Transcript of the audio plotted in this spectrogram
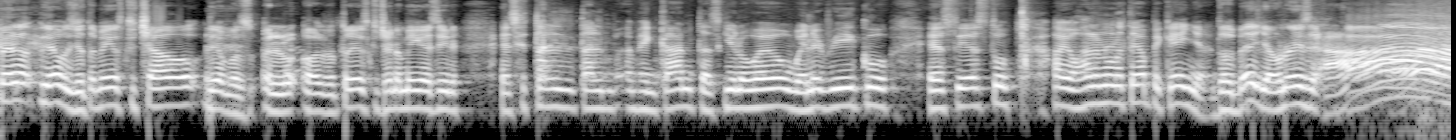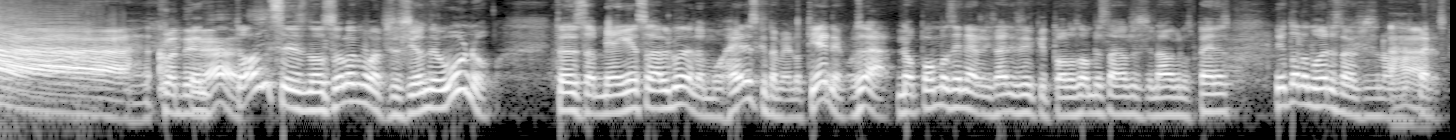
Pero, digamos, yo también he escuchado, digamos, el, el otro día escuché a una amiga decir, es que tal, tal, me encanta, es que yo lo veo, huele rico, esto y esto, ay, ojalá no la tenga pequeña. Entonces, ve, ya uno dice, ah, Condenadas. entonces, no solo como obsesión de uno. Entonces, también es algo de las mujeres que también lo tienen. O sea, no podemos generalizar y decir que todos los hombres están obsesionados con los penes y todas las mujeres están obsesionadas con los penes.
